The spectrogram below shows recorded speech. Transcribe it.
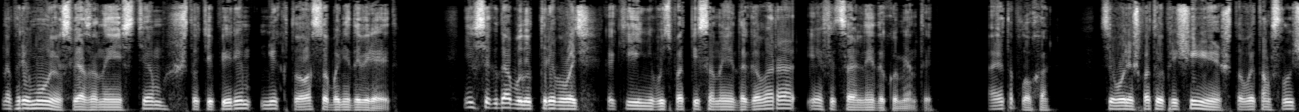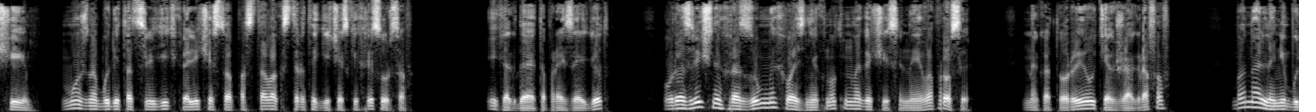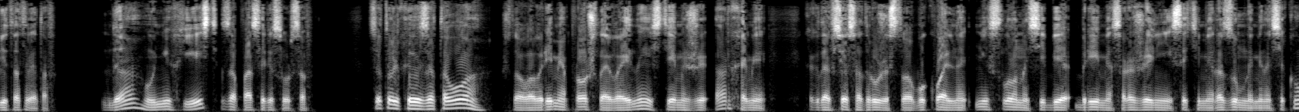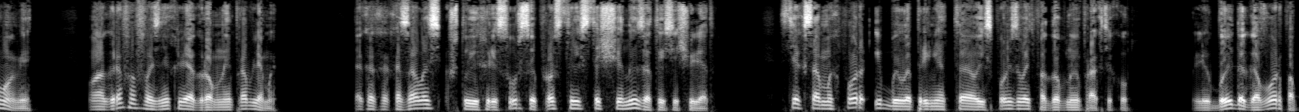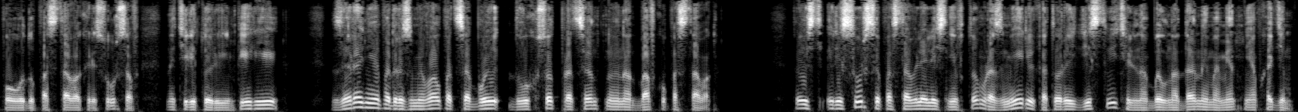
напрямую связанные с тем, что теперь им никто особо не доверяет. И всегда будут требовать какие-нибудь подписанные договора и официальные документы. А это плохо. Всего лишь по той причине, что в этом случае можно будет отследить количество поставок стратегических ресурсов. И когда это произойдет, у различных разумных возникнут многочисленные вопросы, на которые у тех же аграфов банально не будет ответов. Да, у них есть запасы ресурсов, все только из-за того, что во время прошлой войны с теми же архами, когда все Содружество буквально несло на себе бремя сражений с этими разумными насекомыми, у аграфов возникли огромные проблемы. так как оказалось, что их ресурсы просто истощены за тысячи лет. С тех самых пор и было принято использовать подобную практику. Любой договор по поводу поставок ресурсов на территорию империи заранее подразумевал под собой 200% надбавку поставок. То есть ресурсы поставлялись не в том размере, который действительно был на данный момент необходим,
